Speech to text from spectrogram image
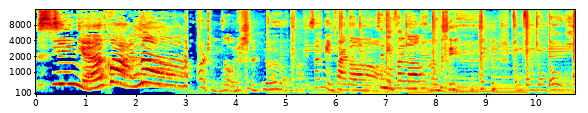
新年快乐！二重奏这是有一点的话，新年快乐，新年快乐。嗯，对。分分钟都渴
